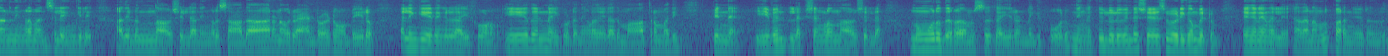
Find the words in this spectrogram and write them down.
ആണ് നിങ്ങളെ മനസ്സിലെങ്കിൽ അതിന്റെ ഒന്നും ആവശ്യമില്ല. നിങ്ങൾ സാധാരണ ഒരു ആൻഡ്രോയിഡ് മൊബൈലോ അല്ലെങ്കിൽ ഏതെങ്കിലും ഒരു ഐഫോണോ ഏത് തന്നെ ആയിക്കോട്ടെ നിങ്ങളുടെ കയ്യിൽ അത് മാത്രം മതി. പിന്നെ ഈവൻ ലക്ഷങ്ങളൊന്നും ആവശ്യമില്ല. നൂറ് ദിറംസ് കയ്യിലുണ്ടെങ്കിൽ പോലും നിങ്ങൾക്ക് ലുലുവിന്റെ ഷെയർസ് മേടിക്കാൻ പറ്റും. എങ്ങനെയെന്നല്ലേ? അതാണ് നമ്മൾ പറഞ്ഞു തരുന്നത്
